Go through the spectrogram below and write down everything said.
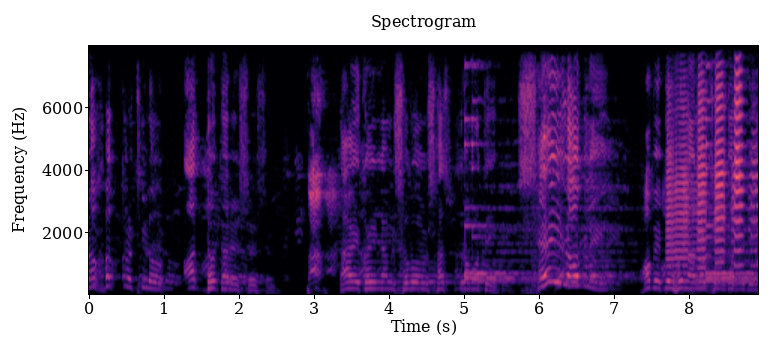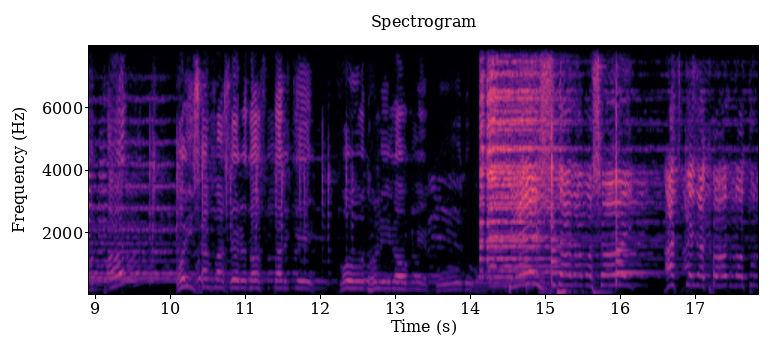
নক্ষত্র ছিল আধ্যতারের শশী তাই কইলাম শুভ শাস্ত্র মতে সেই লগ্নে হবে বেহুলা দেবী অর্থাৎ বৈশাখ মাসের দশ তারিখে গোধূলি লগ্নে বুধবার বেশ দাদা মশাই আজকে যখন নতুন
